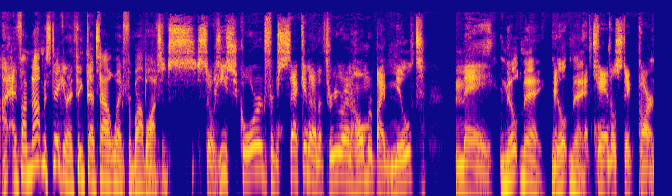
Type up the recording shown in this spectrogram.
I, if I'm not mistaken, I think that's how it went for Bob Watson. so he scored from second on a three run homer by Milt May Milt May. Milt May. at Candlestick Park.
